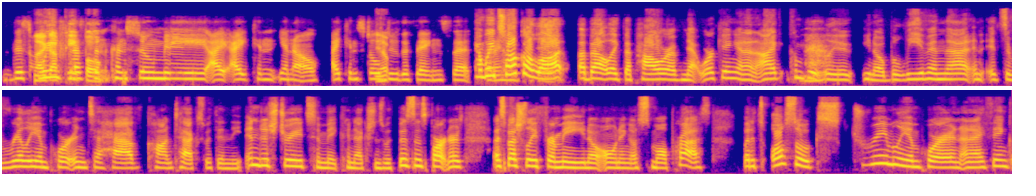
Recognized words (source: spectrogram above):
This grief doesn't consume me. I, I can, you know, I can still yep. do the things that. And we that talk a lot about like the power of networking, and I completely, yeah. you know, believe in that. And it's really important to have contacts within the industry to make connections with business partners, especially for me, you know, owning a small press. But it's also extremely important, and I think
